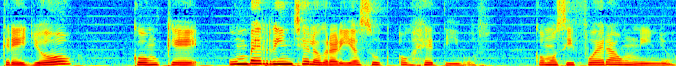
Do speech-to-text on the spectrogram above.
Creyó con que un berrinche lograría sus objetivos, como si fuera un niño.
